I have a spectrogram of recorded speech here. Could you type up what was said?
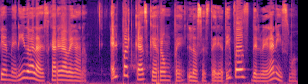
Bienvenido a la descarga vegana, el podcast que rompe los estereotipos del veganismo.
